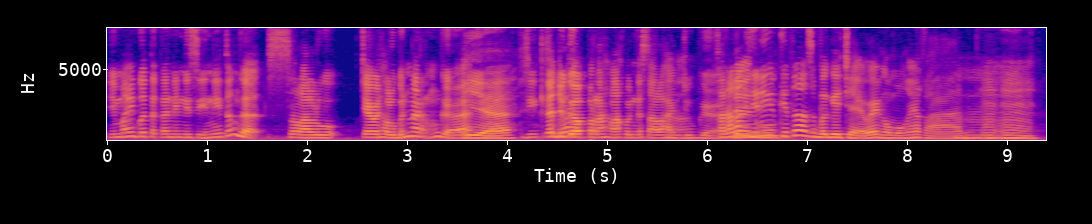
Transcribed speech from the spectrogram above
ya makanya gue tekanin di sini itu nggak selalu cewek selalu benar enggak. Iya. Di sini kita juga pernah ngelakuin kesalahan juga. Karena kan di sini kita sebagai cewek ngomongnya kan. Mm-mm.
